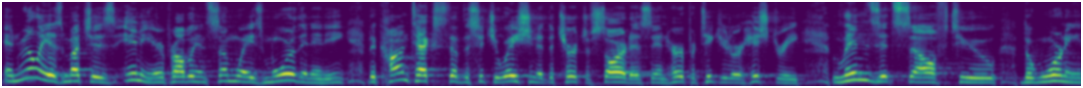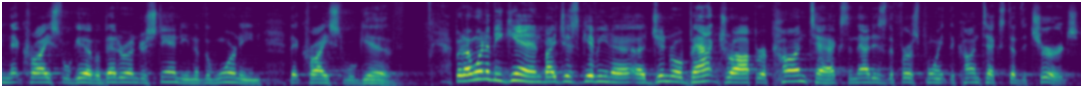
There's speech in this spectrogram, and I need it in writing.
And really, as much as any, or probably in some ways more than any, the context of the situation at the church of Sardis and her particular history lends itself to the warning that Christ will give, a better understanding of the warning that Christ will give. But I want to begin by just giving a, a general backdrop or context, and that is the first point the context of the church.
